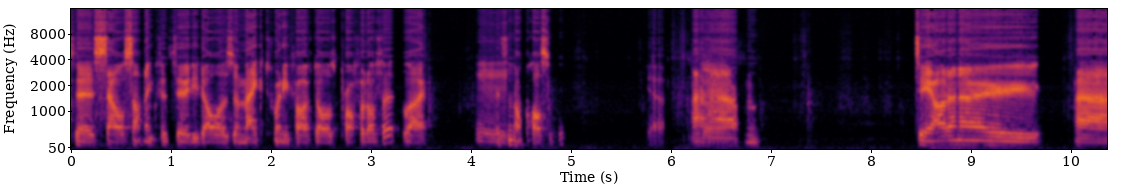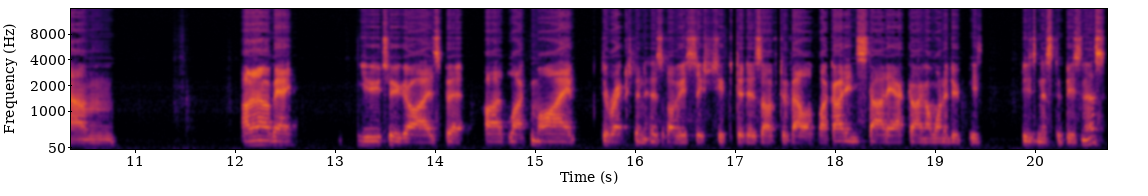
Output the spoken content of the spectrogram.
to sell something for thirty dollars and make twenty five dollars profit off it. Like Mm. it's not possible. Yeah. Um, yeah, I don't know. Um, I don't know about you two guys, but I like my direction has obviously shifted as I've developed. Like I didn't start out going, I want to do business to business.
